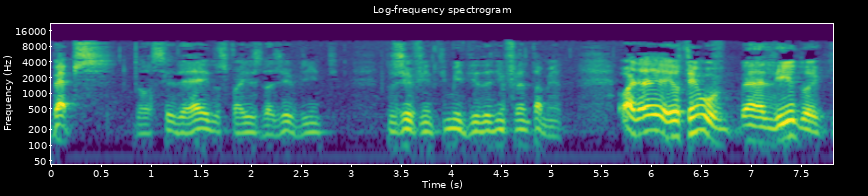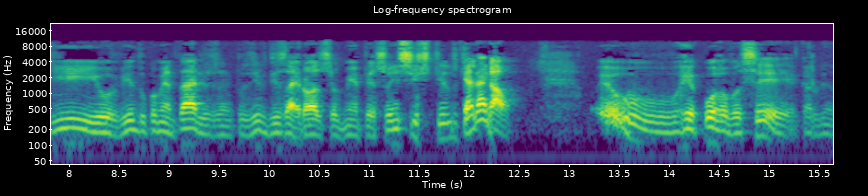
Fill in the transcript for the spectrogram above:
BEPS da OCDE e dos países da G20, dos G20 em medidas de enfrentamento. Olha, eu tenho é, lido aqui ouvido comentários, inclusive desairosos sobre minha pessoa, insistindo que é legal. Eu recorro a você, Carolina,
